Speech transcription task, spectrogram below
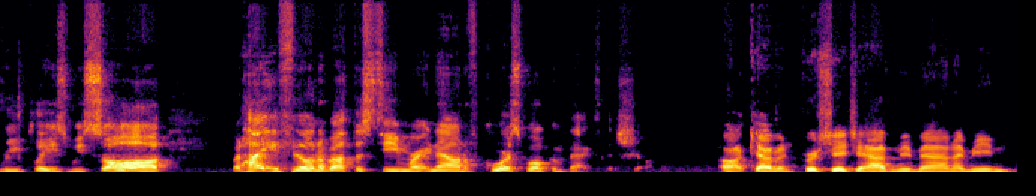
replays we saw. But how are you feeling about this team right now? And of course, welcome back to the show. Uh, Kevin, appreciate you having me, man. I mean,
